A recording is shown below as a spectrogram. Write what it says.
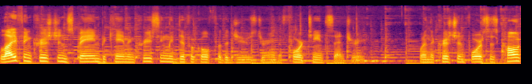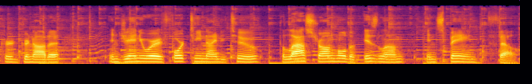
Life in Christian Spain became increasingly difficult for the Jews during the 14th century. When the Christian forces conquered Granada in January 1492, the last stronghold of Islam in Spain fell.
